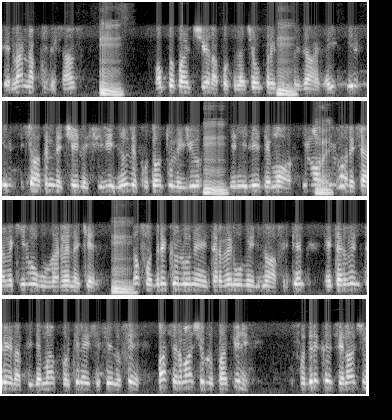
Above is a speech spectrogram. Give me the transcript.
C'est là n'a plus de sens. Hmm. On ne peut pas tuer la population pour être hmm. président. Ils, ils, sont en train de tuer les civils. Nous écoutons tous les jours des milliers de morts. Ils vont, ils vont rester avec, ils vont gouverner lesquels? Donc il faudrait que l'ONU intervienne ou l'Union africaine intervienne très rapidement pour qu'elle ait cessé le fait. Pas seulement sur le papier faudrait que cela sur,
